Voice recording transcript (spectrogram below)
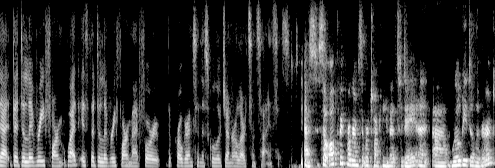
that the delivery form, what is the delivery format for the programs in the School of General Arts and Sciences? Yes, so all three programs that we're talking about today uh, uh, will be delivered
